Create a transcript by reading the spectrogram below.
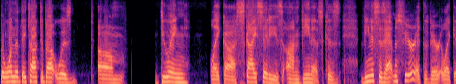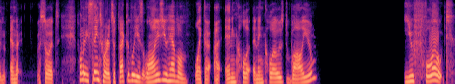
the one that they talked about was um, doing like uh, sky cities on Venus because Venus's atmosphere at the very like and and so it's, it's one of these things where it's effectively as long as you have a like a, a an, enclo- an enclosed volume, you float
